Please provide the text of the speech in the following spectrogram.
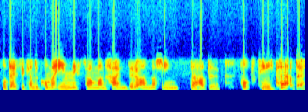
och därför kan du komma in i sammanhang där du annars inte hade fått tillträde.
